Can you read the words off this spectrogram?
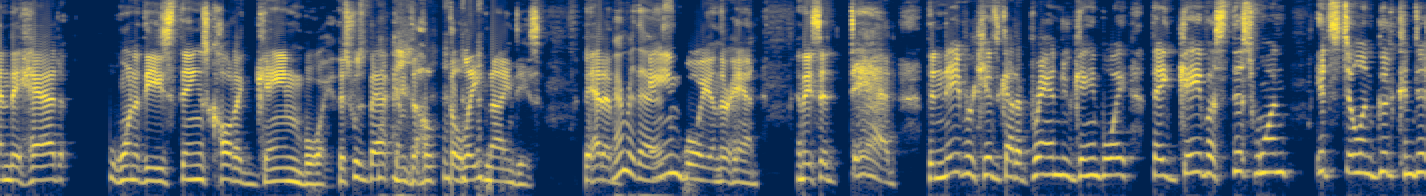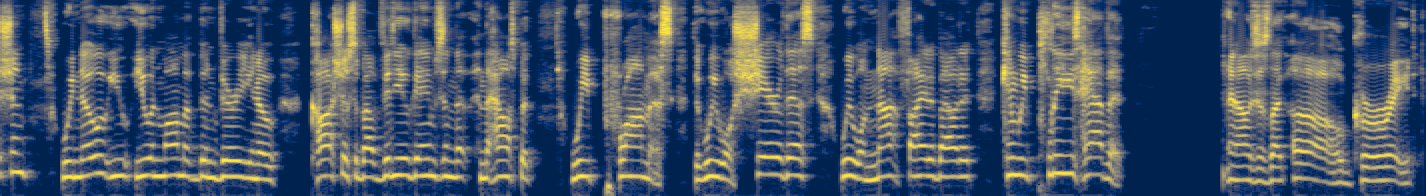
and they had one of these things called a Game Boy. This was back in the, the late 90s. They had a Remember Game Boy in their hand. And they said, Dad, the neighbor kids got a brand new Game Boy. They gave us this one. It's still in good condition. We know you you and mom have been very, you know, cautious about video games in the in the house, but we promise that we will share this. We will not fight about it. Can we please have it? And I was just like, oh, great.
